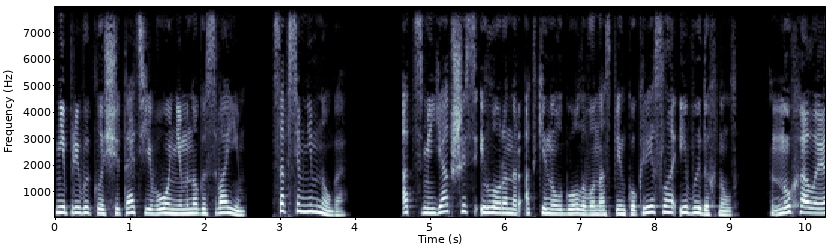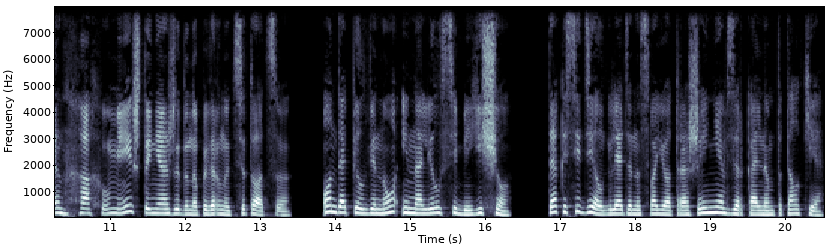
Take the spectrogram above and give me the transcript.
Не привыкла считать его немного своим. Совсем немного. Отсмеявшись, и Лоренор откинул голову на спинку кресла и выдохнул. «Ну, Хален, ах, умеешь ты неожиданно повернуть ситуацию». Он допил вино и налил себе еще. Так и сидел, глядя на свое отражение в зеркальном потолке.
